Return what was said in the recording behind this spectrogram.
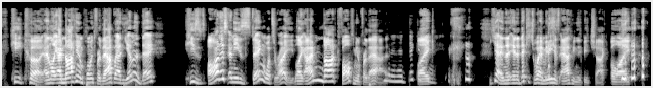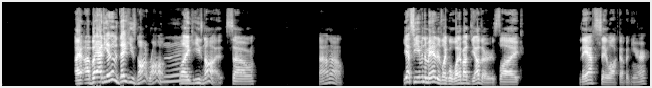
he could, and like I'm not giving him points for that. But at the end of the day, he's honest and he's saying what's right. Like I'm not faulting him for that. but in a dickish like. Yeah, in a, in a dickish way, maybe his attitude needs to be checked, but like, I, I but at the end of the day, he's not wrong. Mm. Like he's not. So I don't know. Yeah, see, even the manager's like, well, what about the others? Like, they have to stay locked up in here.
